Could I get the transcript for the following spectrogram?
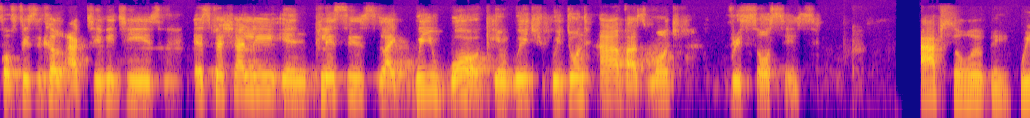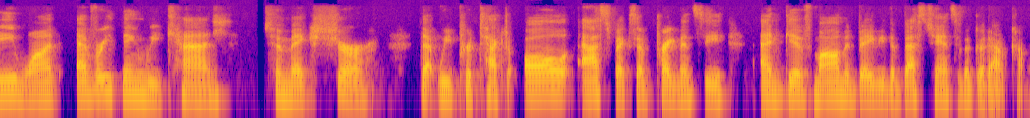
for physical activities, especially in places like we work, in which we don't have as much resources. Absolutely. We want everything we can to make sure that we protect all aspects of pregnancy and give mom and baby the best chance of a good outcome.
